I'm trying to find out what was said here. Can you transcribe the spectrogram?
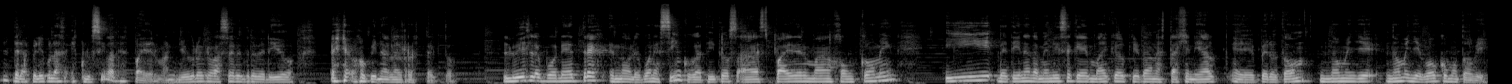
de las películas exclusivas de Spider-Man. Yo creo que va a ser entretenido opinar al respecto. Luis le pone tres, eh, no, le pone cinco gatitos a Spider-Man Homecoming. Y Bettina también dice que Michael Keaton está genial, eh, pero Tom no me, no me llegó como Toby.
